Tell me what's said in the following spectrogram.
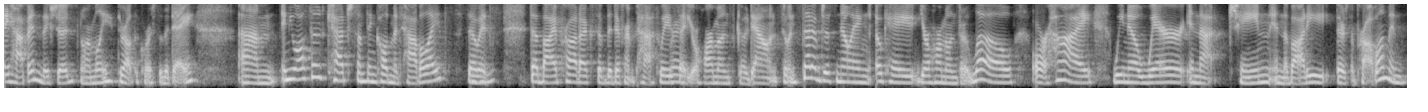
they happen, they should normally throughout the course of the day. Um, and you also catch something called metabolites. So mm-hmm. it's the byproducts of the different pathways right. that your hormones go down. So instead of just knowing, okay, your hormones are low or high, we know where in that chain in the body there's a problem and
